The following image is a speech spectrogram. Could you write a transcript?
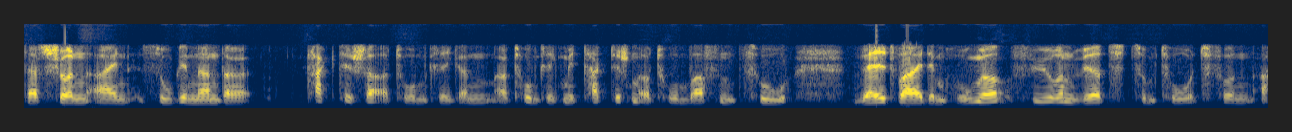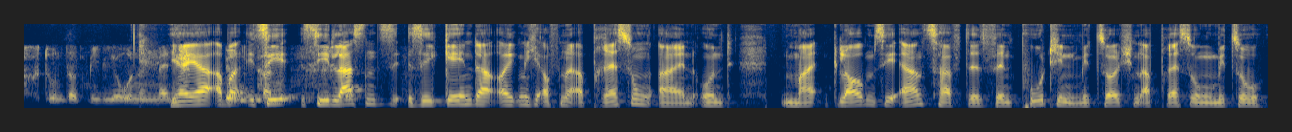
dass schon ein sogenannter taktischer Atomkrieg, ein Atomkrieg mit taktischen Atomwaffen zu weltweitem Hunger führen wird, zum Tod von 800 Millionen Menschen. Ja, ja, aber Sie, Sie lassen, Sie gehen da eigentlich auf eine Erpressung ein und glauben Sie ernsthaft, dass wenn Putin mit solchen Erpressungen, mit so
